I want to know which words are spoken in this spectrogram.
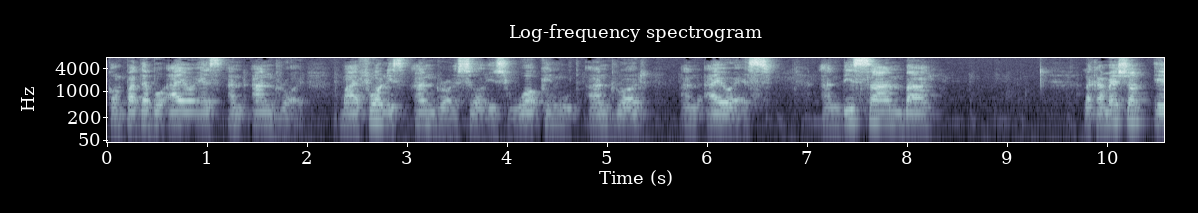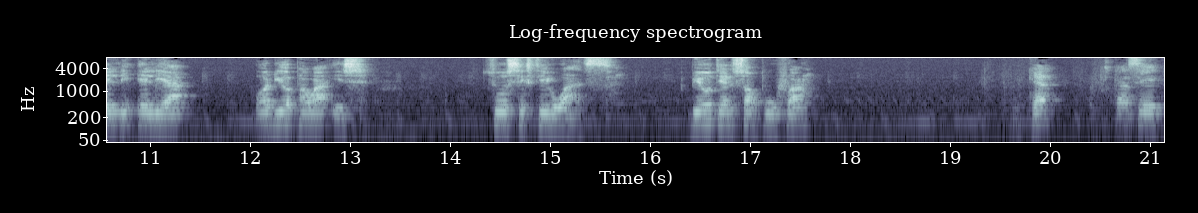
compatible ios and android my phone is Android, so it's working with Android and iOS. And this soundbar, like I mentioned early, earlier, audio power is 260 watts. Built-in subwoofer. Okay, you can see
